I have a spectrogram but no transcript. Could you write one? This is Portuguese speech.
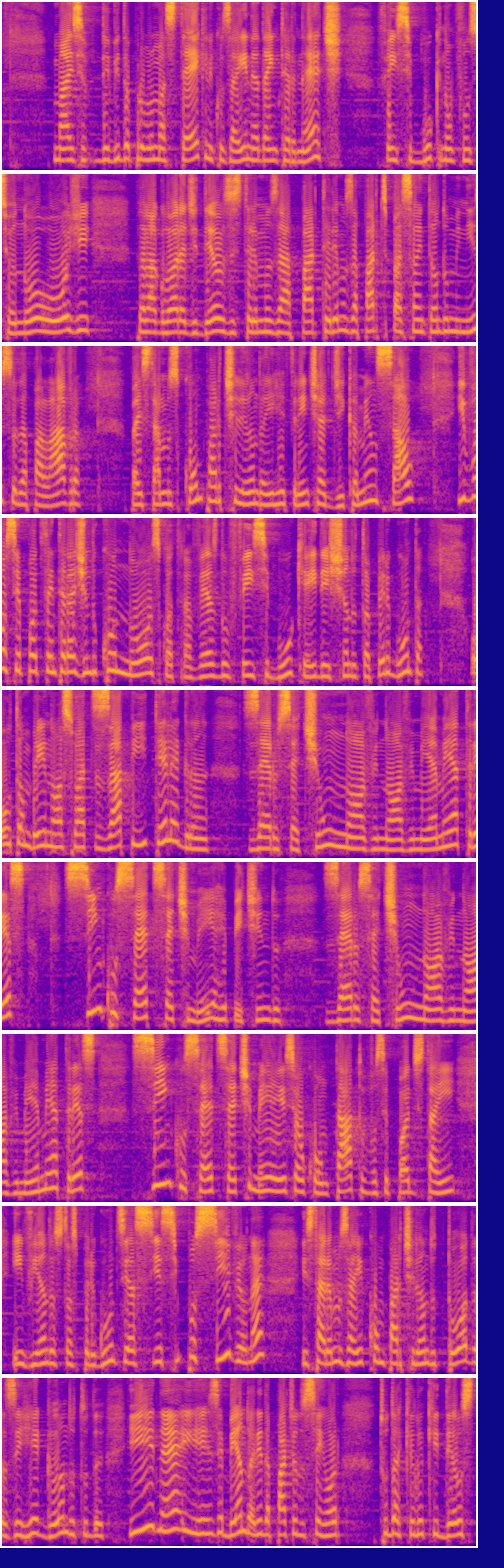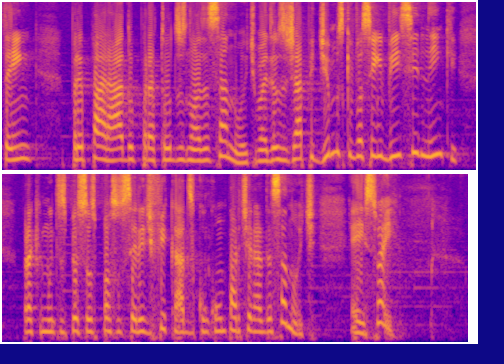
mas devido a problemas técnicos aí, né, da internet, Facebook não funcionou. Hoje, pela glória de Deus, teremos a, teremos a participação então do ministro da Palavra, para estarmos compartilhando aí referente à dica mensal. E você pode estar interagindo conosco através do Facebook, aí deixando tua pergunta, ou também nosso WhatsApp e Telegram 071 99663 5776, repetindo 071 99663 5776, esse é o contato, você pode estar aí enviando as suas perguntas e assim, se possível, né, estaremos aí compartilhando todas e regando tudo e, né, e recebendo ali da parte do Senhor tudo aquilo que Deus tem preparado para todos nós essa noite. Mas Deus já pedimos que você envie esse link para que muitas pessoas possam ser edificadas com compartilhar dessa noite. É isso aí.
